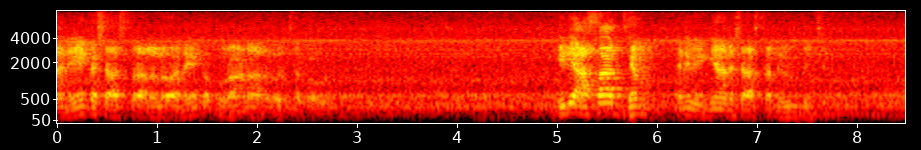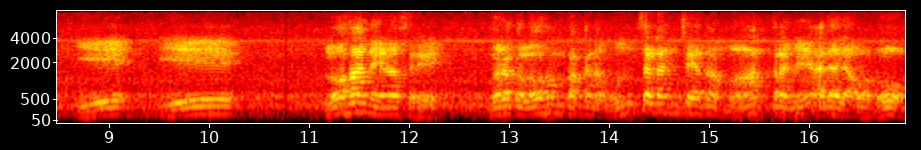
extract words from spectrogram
అనేక శాస్త్రాలలో అనేక పురాణాలలో చెప్పబడుతుంది. ఇది అసాధ్యం అని విజ్ఞాన శాస్త్రం నిరూపించింది. ఏ ఏ లోహాన్నైనా సరే మరొక లోహం పక్కన ఉంచడం చేత మాత్రమే అది అది అవ్వదు.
